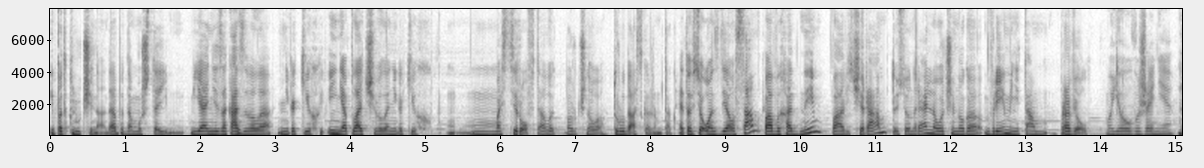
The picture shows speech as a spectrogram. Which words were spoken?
и подключено, да, потому что я не заказывала никаких и не оплачивала никаких мастеров, да, вот ручного труда, скажем так. Это все он сделал сам по выходным, по вечерам, то есть он реально очень много времени там провел. Мое уважение.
